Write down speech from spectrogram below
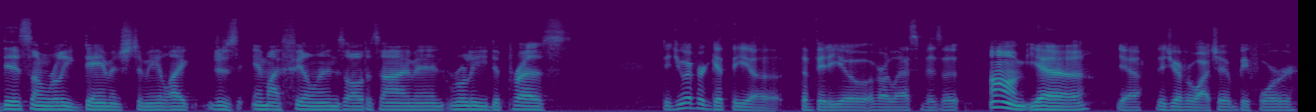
did some really damage to me, like just in my feelings all the time and really depressed. Did you ever get the uh, the video of our last visit? Um, yeah. Yeah. Did you ever watch it before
